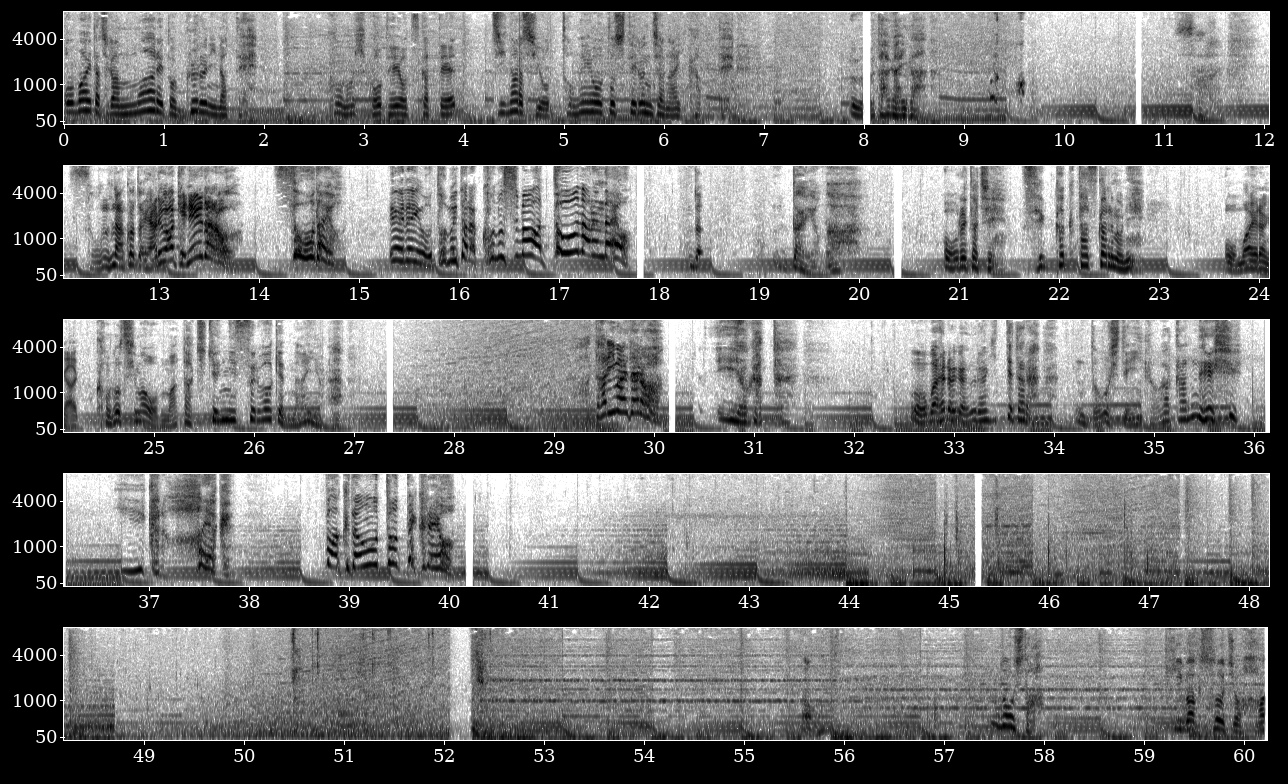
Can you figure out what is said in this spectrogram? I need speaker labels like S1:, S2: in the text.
S1: お前たちがマーレとグルになってこの飛行艇を使って地ならしを止めようとしてるんじゃないかって疑いが。
S2: そんなことやるわけねえだろ！
S3: そうだよ！エレンを止めたらこの島はどうなるんだよ！
S4: だだよな。
S1: 俺たちせっかく助かるのにお前らがこの島をまた危険にするわけないよな
S2: 当たり前だろ！
S4: よかった。お前らが裏切ってたらどうしていいかわかんねえし。
S3: いいから早く爆弾を取ってくれよ！
S1: どうした？
S4: 起爆装置を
